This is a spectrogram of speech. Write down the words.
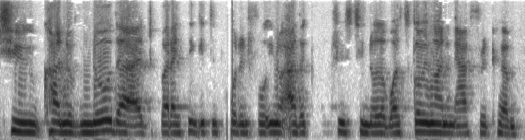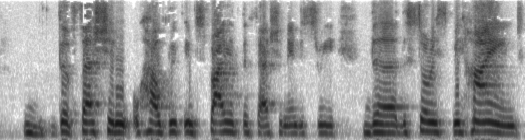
to kind of know that, but I think it's important for you know other countries to know that what's going on in Africa, the fashion, how we've inspired the fashion industry, the the stories behind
